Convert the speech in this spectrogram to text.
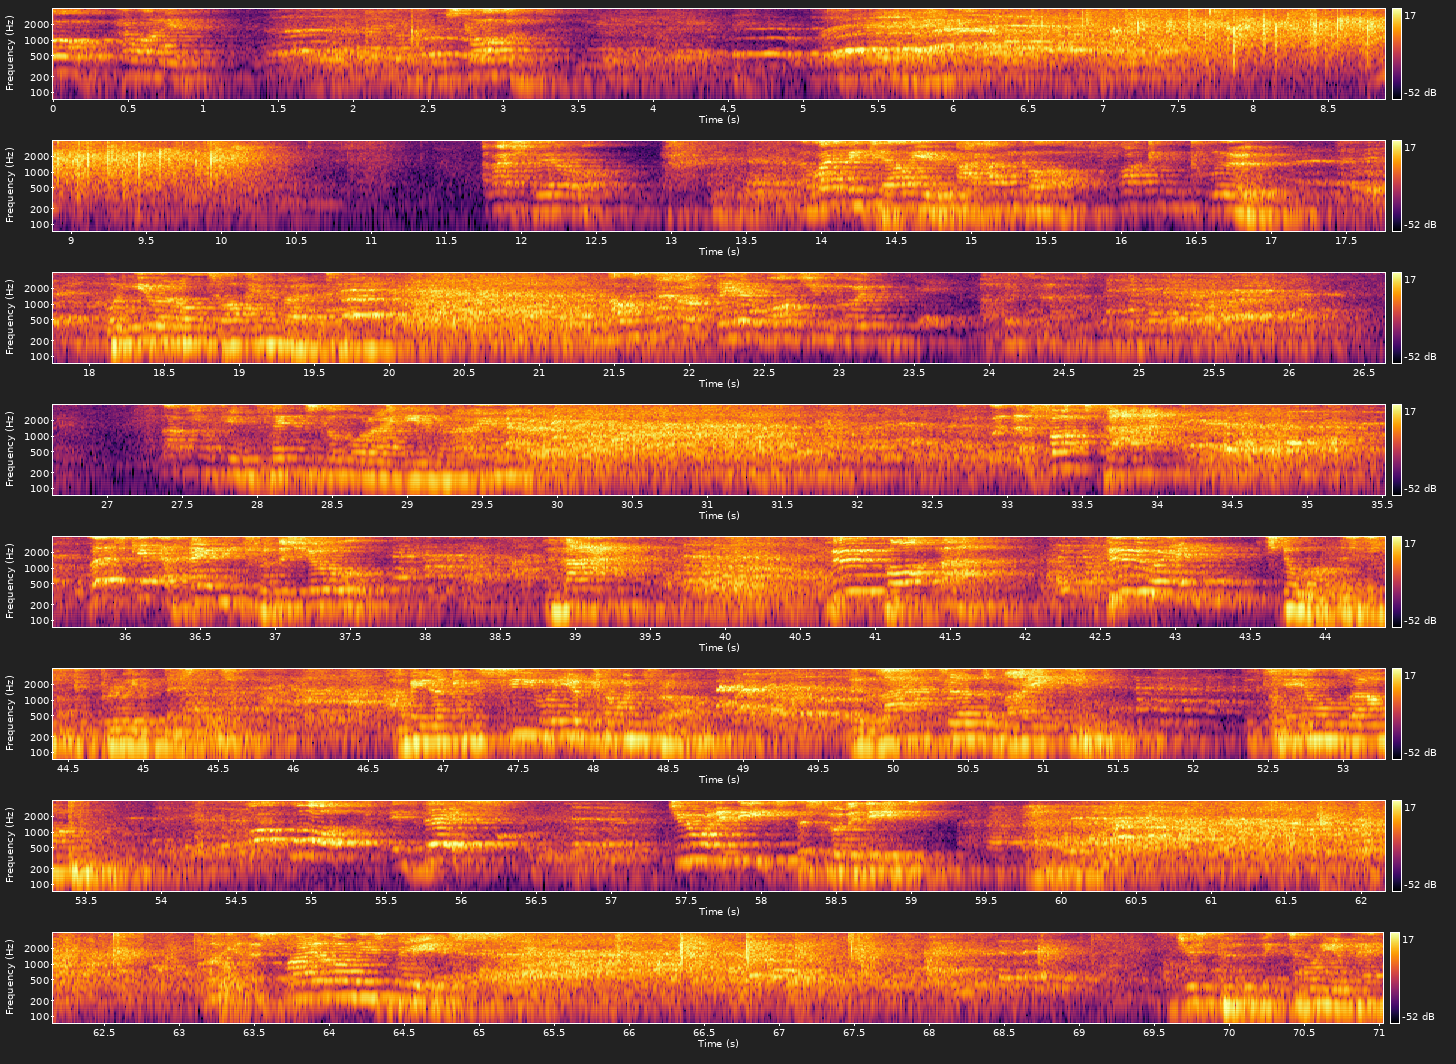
Hello, how are you? I'm from Scotland. And I swear a lot. And let me tell you, I haven't got a fucking clue what you were all talking about. I was sat up there watching going, oh, uh, that fucking thing's got more idea than I have. what the fuck's that? Let's get a thing That. Who bought that? Who went? Do you know what? This is fucking brilliant, this is. I mean, I can see where you're coming from. The laughter, the mic, the tails up. What, what is this? Do you know what it needs? This is what it needs. Look at the smile on his face. Just put Victoria here.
